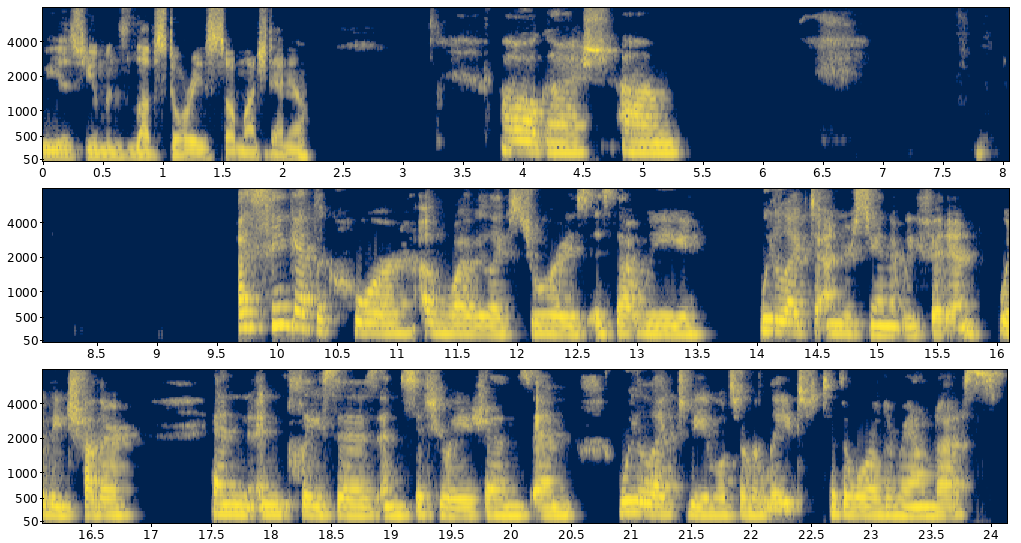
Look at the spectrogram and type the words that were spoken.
we as humans love stories so much, Danielle? Oh gosh, um, I think at the core of why we like stories is that we we like to understand that we fit in with each other and in places and situations and we like to be able to relate to the world around us.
